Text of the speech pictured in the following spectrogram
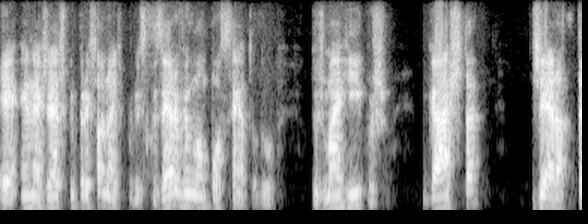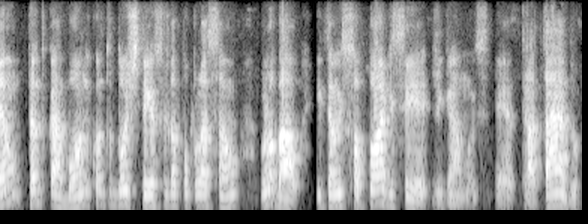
é, energético impressionante. Por isso que 0,1% do, dos mais ricos gasta, gera tão, tanto carbono quanto dois terços da população global. Então, isso só pode ser, digamos, é, tratado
